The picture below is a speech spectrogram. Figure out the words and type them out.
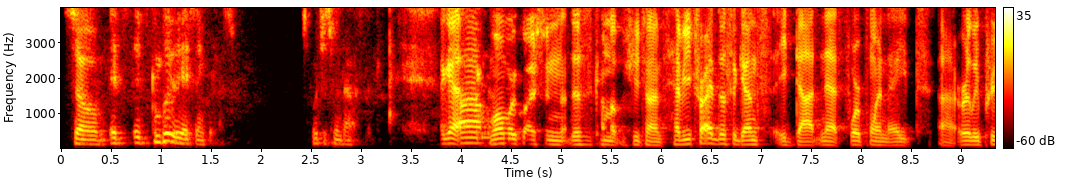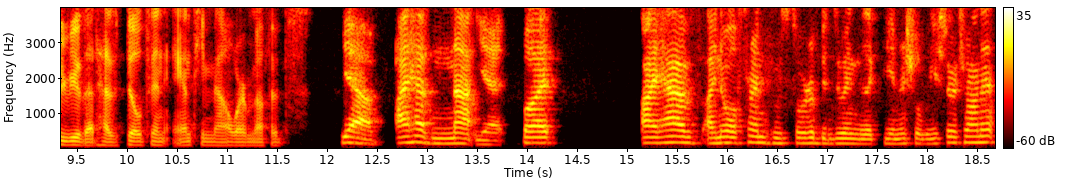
So it's it's completely asynchronous, which is fantastic. I got Um, one more question. This has come up a few times. Have you tried this against a .NET 4.8 uh, early preview that has built-in anti-malware methods? Yeah, I have not yet, but I have. I know a friend who's sort of been doing like the initial research on it,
